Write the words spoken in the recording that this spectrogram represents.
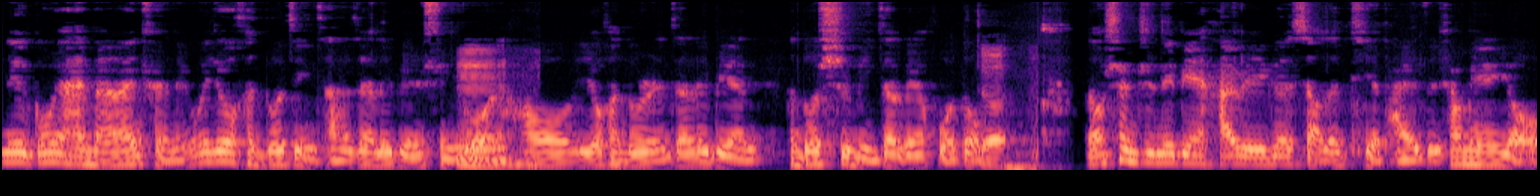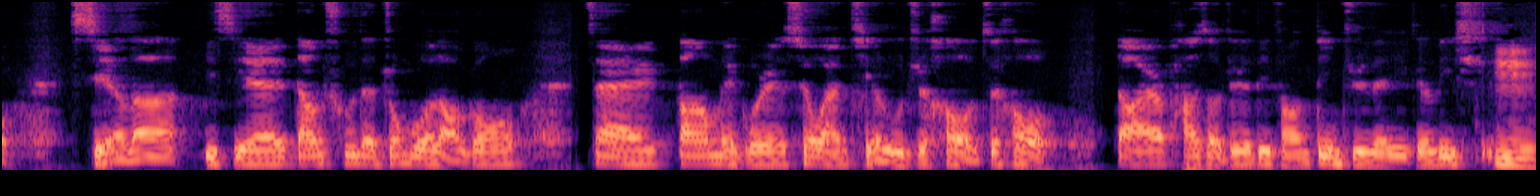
那个公园还蛮安全的，因为就有很多警察在那边巡逻，然后有很多人在那边，很多市民在那边活动。对，然后甚至那边还有一个小的铁牌子，上面有写了一些当初的中国劳工在帮美国人修完铁路之后，最后到 El Paso 这个地方定居的一个历史，嗯，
